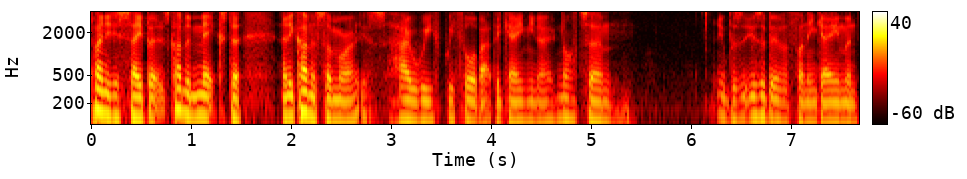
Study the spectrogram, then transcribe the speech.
plenty to say, but it's kind of mixed, uh, and it kind of summarises how we, we thought about the game. You know, not um, it was it was a bit of a funny game, and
